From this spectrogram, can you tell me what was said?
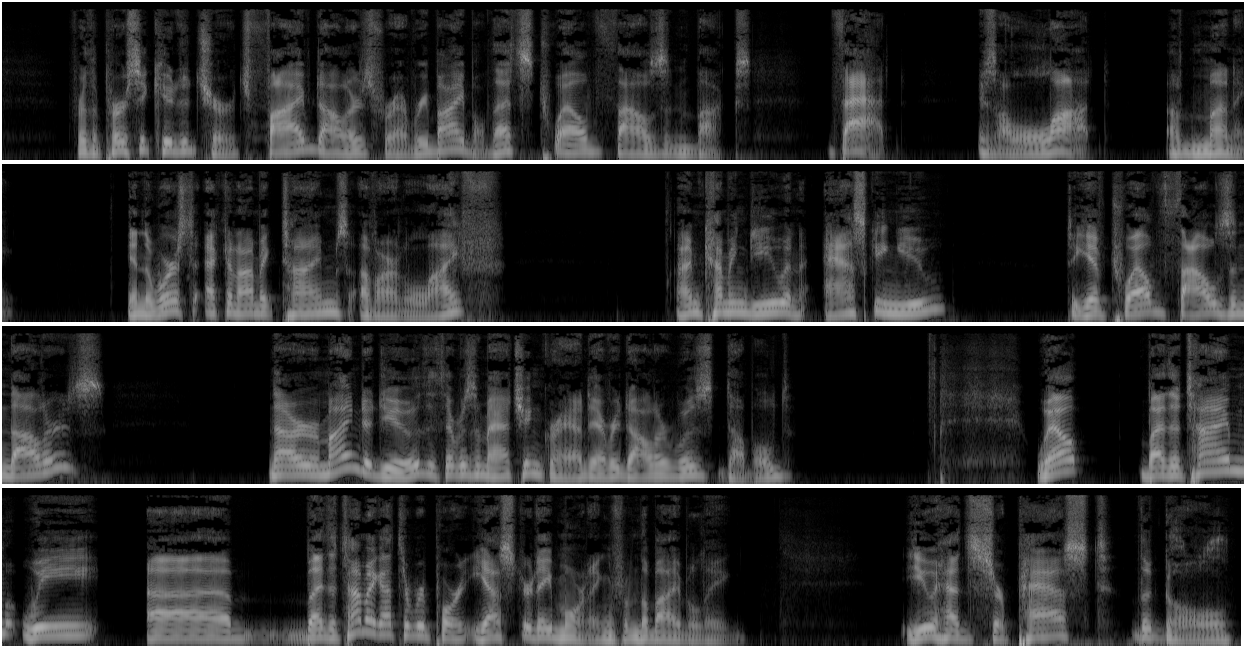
for the persecuted church, $5 for every Bible. That's 12,000 bucks. That is a lot of money. In the worst economic times of our life, I'm coming to you and asking you to give $12,000? Now, I reminded you that there was a matching grant, every dollar was doubled. Well, by the time we, uh, by the time I got the report yesterday morning from the Bible League, you had surpassed the goal,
